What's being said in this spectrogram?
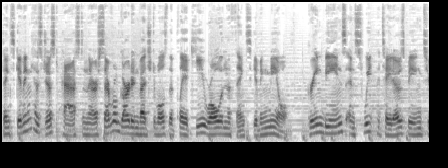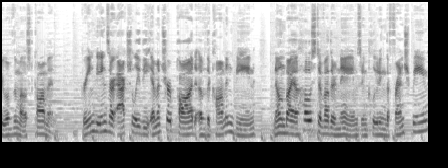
Thanksgiving has just passed, and there are several garden vegetables that play a key role in the Thanksgiving meal, green beans and sweet potatoes being two of the most common. Green beans are actually the immature pod of the common bean, known by a host of other names, including the French bean,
